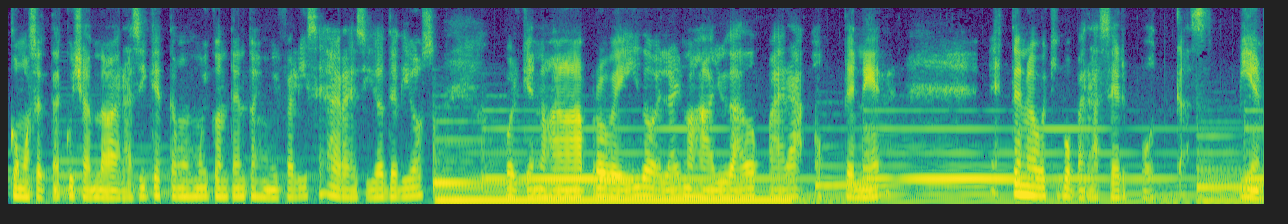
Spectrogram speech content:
como se está escuchando ahora. Así que estamos muy contentos y muy felices, agradecidos de Dios porque nos ha proveído y nos ha ayudado para obtener este nuevo equipo para hacer podcast. Bien.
